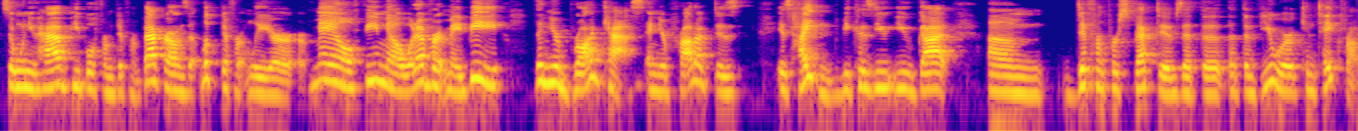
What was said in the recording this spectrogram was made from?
so when you have people from different backgrounds that look differently or, or male, female, whatever it may be, then your broadcast and your product is is heightened because you you've got um different perspectives that the that the viewer can take from.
